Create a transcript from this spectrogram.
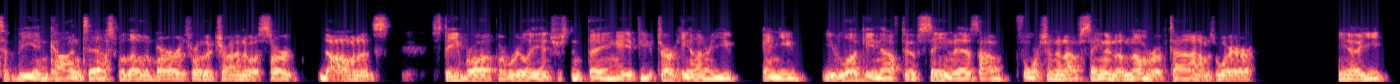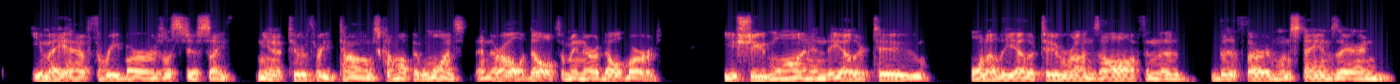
to be in contest with other birds where they're trying to assert dominance. Steve brought up a really interesting thing. If you're a turkey hunter, you and you you're lucky enough to have seen this. I'm fortunate I've seen it a number of times where, you know, you you may have three birds, let's just say, you know, two or three toms come up at once, and they're all adults. I mean, they're adult birds. You shoot one, and the other two, one of the other two runs off, and the the third one stands there and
